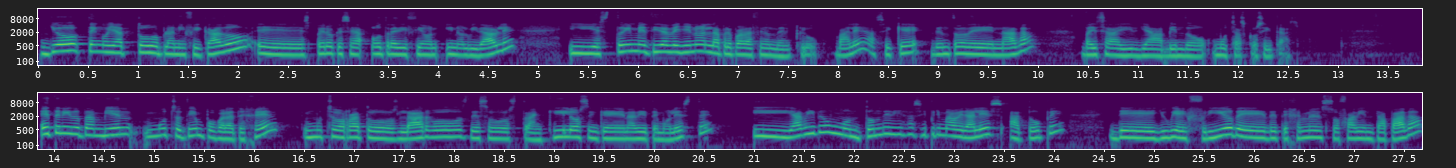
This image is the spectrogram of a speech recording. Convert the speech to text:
Yo tengo ya todo planificado, eh, espero que sea otra edición inolvidable y estoy metida de lleno en la preparación del club, ¿vale? Así que dentro de nada vais a ir ya viendo muchas cositas. He tenido también mucho tiempo para tejer, muchos ratos largos, de esos tranquilos sin que nadie te moleste, y ha habido un montón de días así primaverales a tope, de lluvia y frío, de, tejer en el sofá bien tapada.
